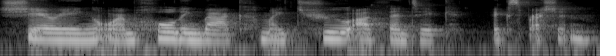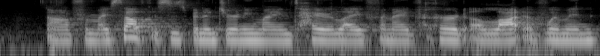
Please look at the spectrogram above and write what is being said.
sharing or I'm holding back my true, authentic expression uh, for myself. This has been a journey my entire life, and I've heard a lot of women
